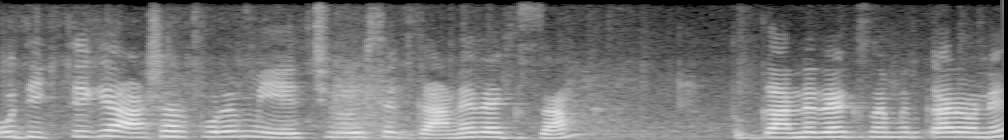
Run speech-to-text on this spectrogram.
ও দিক থেকে আসার পরে মেয়ে ছিল হচ্ছে গানের এক্সাম তো গানের এক্সামের কারণে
